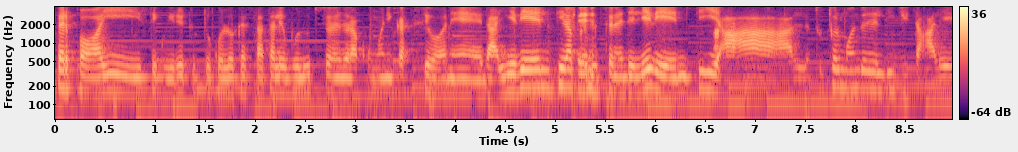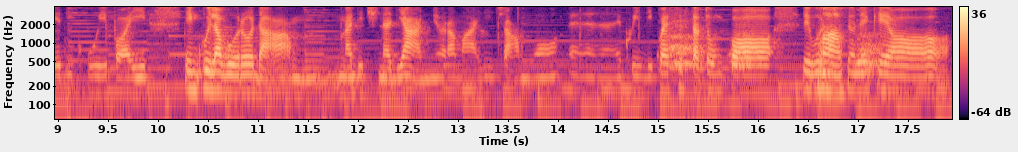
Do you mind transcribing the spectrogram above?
per poi seguire tutto quello che è stata l'evoluzione della comunicazione dagli eventi, la sì. produzione degli eventi a tutto il mondo del digitale di cui poi in cui lavoro da mm, una decina di anni oramai, diciamo. Eh, quindi questa è stata un po' l'evoluzione wow. che, ho,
